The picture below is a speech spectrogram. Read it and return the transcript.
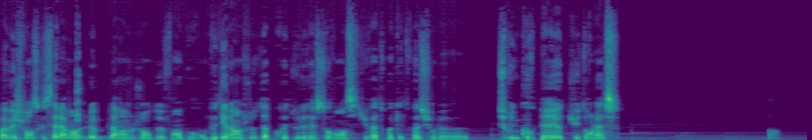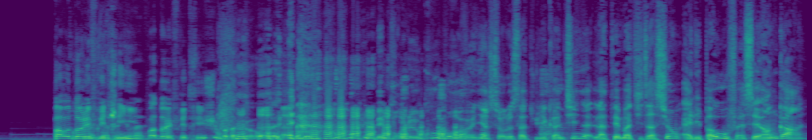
Ouais, mais je pense que c'est la, même- le- la même genre de. Enfin, on peut- dire la même chose d'après tous les restaurants. Si tu vas trois quatre fois sur le sur une courte période, tu t'en lasses. Pas dans les friteries, générale. pas dans les friteries, je suis pas d'accord. Mais pour le coup, pour revenir sur le statut des cantines, la thématisation, elle est pas ouf, hein, c'est un hangar. Hein.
